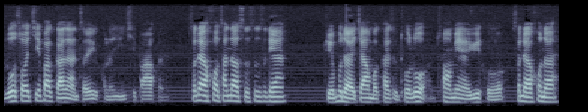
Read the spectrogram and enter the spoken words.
如果说继发感染，则有可能引起疤痕。治疗后三到十四天，局部的痂膜开始脱落，创面愈合。治疗后呢，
